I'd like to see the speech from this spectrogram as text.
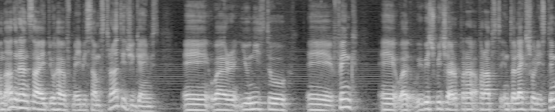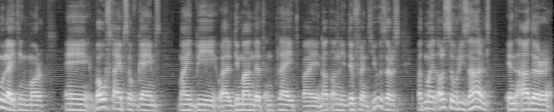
on the other hand side, you have maybe some strategy games uh, where you need to uh, think, uh, which, which are per perhaps intellectually stimulating more. both types of games might be well demanded and played by not only different users, but might also result in other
